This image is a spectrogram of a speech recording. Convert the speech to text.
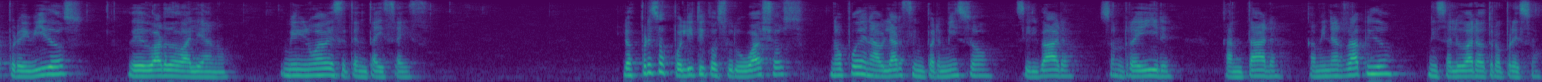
prohibidos de Eduardo Galeano, 1976. Los presos políticos uruguayos no pueden hablar sin permiso, silbar, sonreír, cantar, caminar rápido ni saludar a otro preso.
